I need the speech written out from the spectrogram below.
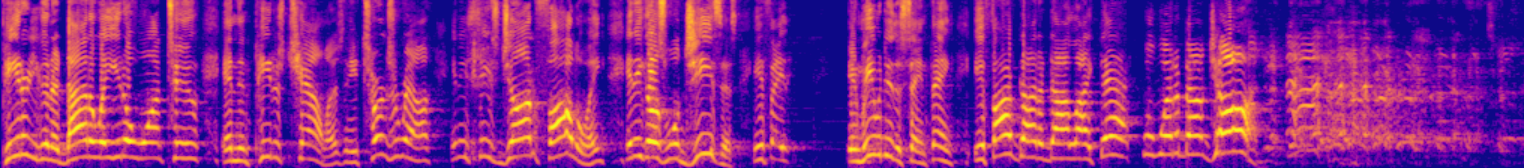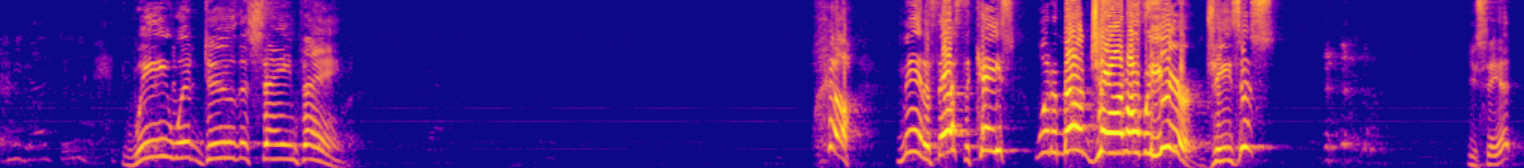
Peter, you're going to die in a way you don't want to. And then Peter's challenged, and he turns around and he sees John following, and he goes, Well, Jesus, if I, and we would do the same thing. If I've got to die like that, well, what about John? we would do the same thing. Well, man, if that's the case, what about John over here, Jesus? You see it?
